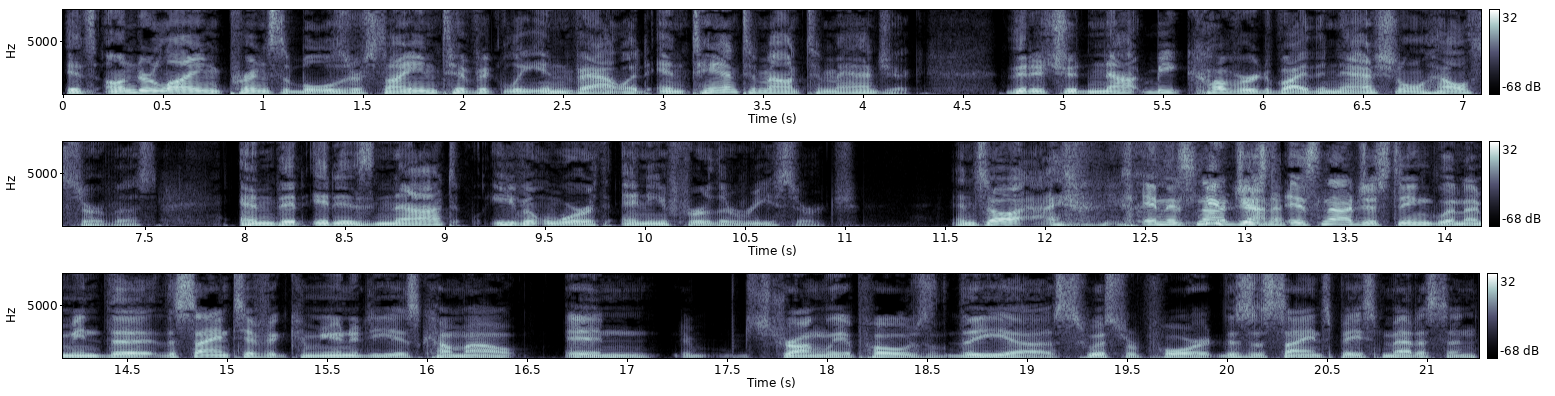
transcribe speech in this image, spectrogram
its underlying principles are scientifically invalid and tantamount to magic, that it should not be covered by the National Health Service, and that it is not even worth any further research. And so I, and it's not just kinda- it's not just England. I mean, the the scientific community has come out and strongly opposed the uh, Swiss report. This is science based medicine.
